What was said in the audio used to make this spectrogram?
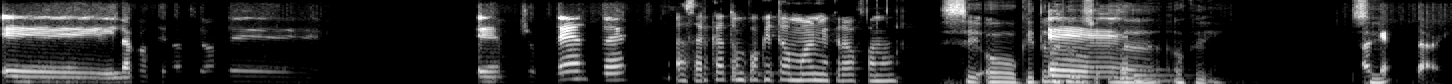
eh, la continuación de eh, Tensei. Acércate un poquito más al micrófono. Sí, o quita la, Eh, la- Ok. Sí. Ok, sorry.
